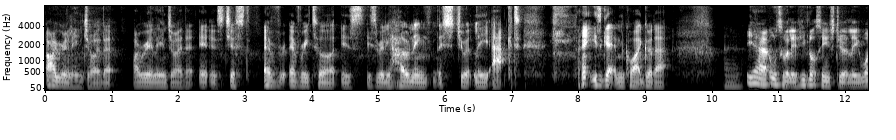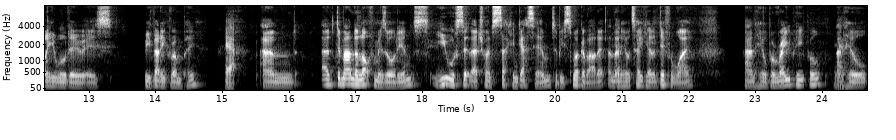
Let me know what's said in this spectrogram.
I really enjoyed it. I really enjoyed it. it. It's just every every tour is is really honing this Stewart Lee act that he's getting quite good at. Yeah, ultimately, if you've not seen Stewart Lee, what he will do is be very grumpy Yeah, and uh, demand a lot from his audience. You will sit there trying to second guess him to be smug about it, and then he'll take it a different way, and he'll berate people, and he'll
